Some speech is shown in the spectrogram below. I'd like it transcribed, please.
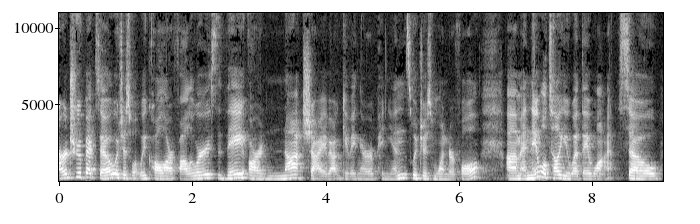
Our Troop XO, which is what we call our followers, they are not shy about giving their opinions, which is wonderful. Um, and they will tell you what they want. So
